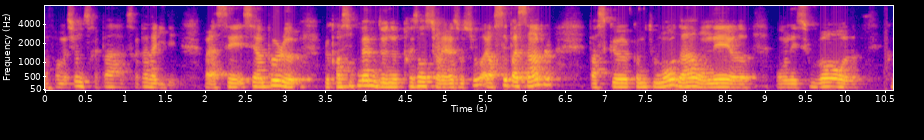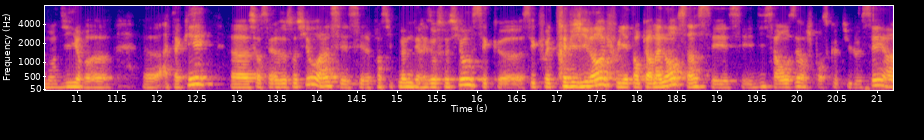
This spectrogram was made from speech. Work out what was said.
informations ne seraient pas, seraient pas validées. Voilà, c'est un peu le, principe même de notre présence sur les réseaux sociaux. Alors, c'est pas simple, parce que, comme tout le monde, hein, on, est, euh, on est souvent, euh, comment dire, attaqué. Euh, sur ces réseaux sociaux. Hein. c'est le principe même des réseaux sociaux, c'est qu'il faut être très vigilant, il faut y être en permanence. Hein. c'est 10 à 11 heures, je pense que tu le sais, hein,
